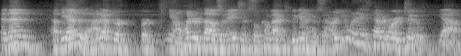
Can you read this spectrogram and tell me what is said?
And then at the end of that, after you know 100,000 agents, they'll come back to the beginning and say, are you in age category two? Yeah.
